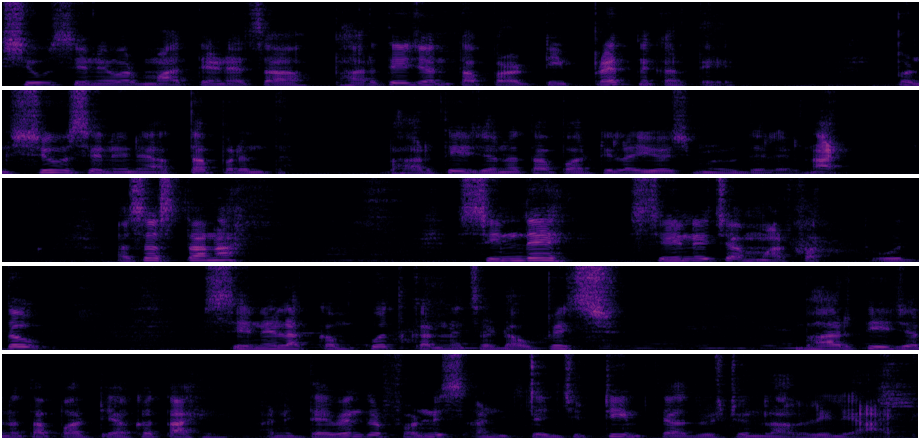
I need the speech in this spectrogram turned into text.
शिवसेनेवर मात देण्याचा भारतीय जनता पार्टी प्रयत्न करते. पण शिवसेनेने आत्तापर्यंत भारतीय जनता पार्टीला यश मिळू दिलेलं नाही. असं असताना शिंदे सेनेच्या मार्फत उद्धव सेनेला कमकुवत करण्याचा डावपेच भारतीय जनता पार्टी आखत आहे आणि देवेंद्र फडणवीस आणि त्यांची टीम त्या दृष्टीने लागलेली आहे.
